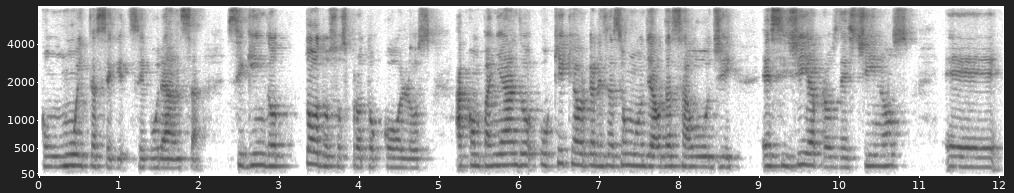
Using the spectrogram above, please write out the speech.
com muita segurança, seguindo todos os protocolos, acompanhando o que, que a Organização Mundial da Saúde exigia para os destinos. Eh,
